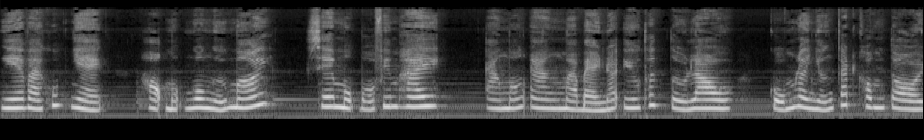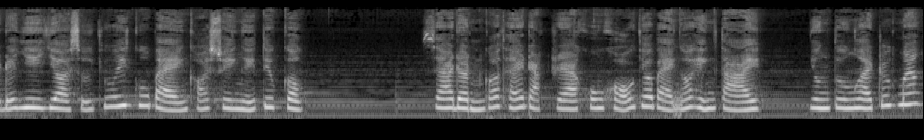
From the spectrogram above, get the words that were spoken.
nghe vài khúc nhạc, học một ngôn ngữ mới, xem một bộ phim hay, ăn món ăn mà bạn đã yêu thích từ lâu cũng là những cách không tồi để di dời sự chú ý của bạn khỏi suy nghĩ tiêu cực. Gia đình có thể đặt ra khuôn khổ cho bạn ở hiện tại, nhưng tương lai trước mắt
